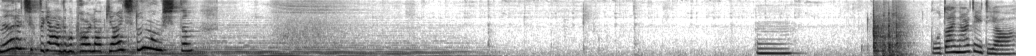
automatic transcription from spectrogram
Ne ara çıktı geldi bu parlak ya hiç duymamıştım. Buğday neredeydi ya?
